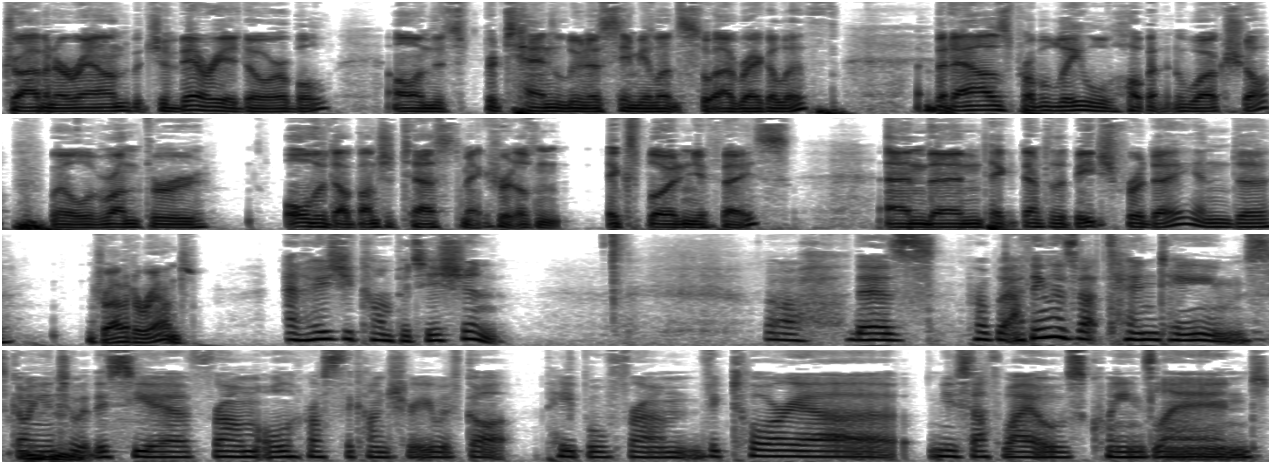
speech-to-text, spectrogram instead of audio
driving around, which are very adorable on this pretend lunar simulant uh, regolith. But ours probably will hop in a workshop. We'll run through all the bunch of tests to make sure it doesn't explode in your face, and then take it down to the beach for a day and uh, drive it around. And who's your competition? Oh, there's probably, I think there's about 10 teams going into it this year from all across the country. We've got people from Victoria, New South Wales, Queensland.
